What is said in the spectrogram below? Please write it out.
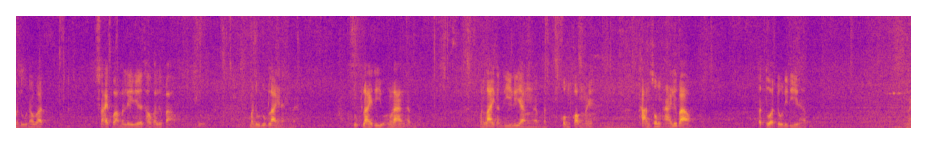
มาดูนะว่าซ้ายขวามันเลเยอร์เท่ากันหรือเปล่าดูมาดูลูกไล่นะเห็นไหมลูกไล่ที่อยู่ข้างล่างครับ มันไล่กันดีหรือยังมันกลมกล่อมไหมฐานทรงหายหรือเปล่า ก็ตรวจดูดีๆนะครับนไหม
